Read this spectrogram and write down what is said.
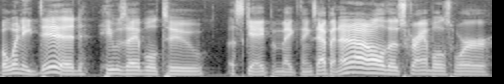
But when he did, he was able to escape and make things happen. And not all those scrambles were,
